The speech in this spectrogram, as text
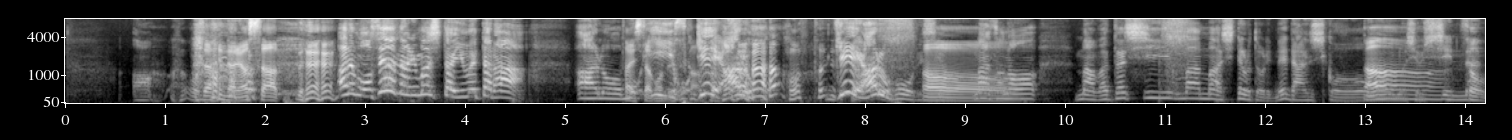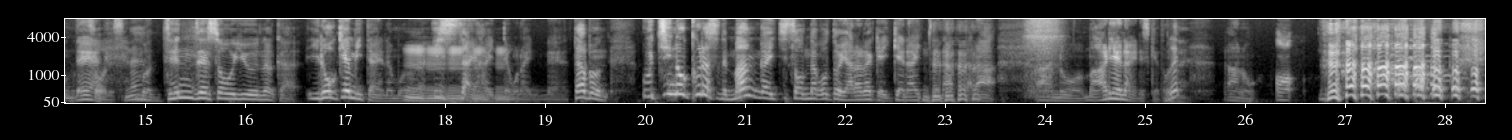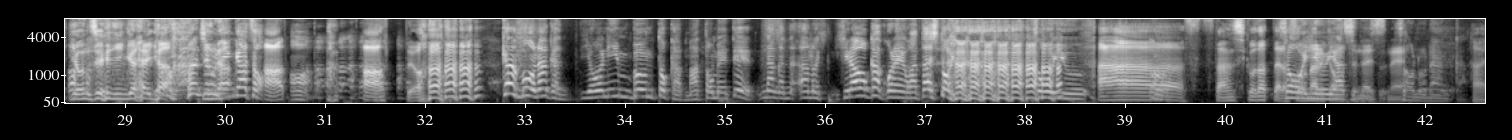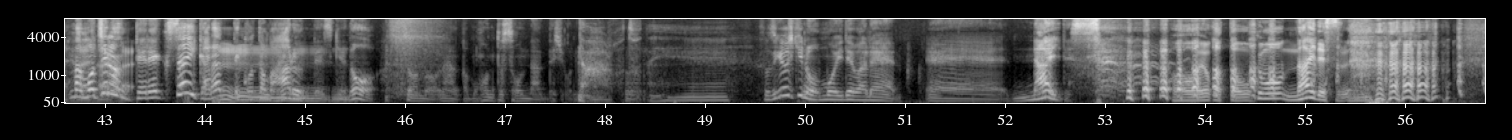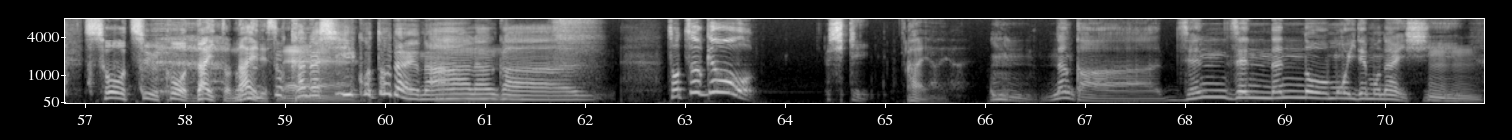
あお世話になりました。あでもお世話になりました言えたらあのもういい芸ある方。芸ある方ですあよー。まあそのまあ私まあまあ知ってる通りね男子校の出身なんでそうですね。もう全然そういうなんか色気みたいなものが一切入ってこないんで多分うちのクラスで万が一そんなことをやらなきゃいけないってなったら あのまあありえないですけどね。あのあ 40人ぐらいが40みんな人がそう。あああって。かもうなんか4人分とかまとめてなんかあの平岡これ渡しといて。そういう。ああ、男子校だったらそそううなるかもいうやつでしれないですすね。そのなんか、はいはいはいまあもちろん照れくさいからってこともあるんですけどそのなんかもう本当そんなんでしょうね。なるほどね。卒業式の思い出はねえーないです。おーよかった。僕もないです。小中高大とないですね。悲しいことだよななんか。卒業式。はいはいはい。うん。なんか全然何の思い出もないし、うん。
